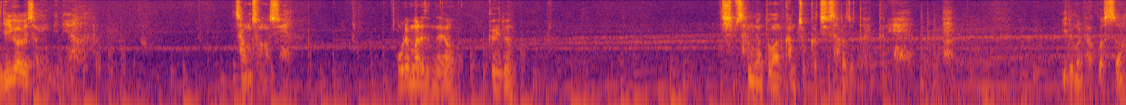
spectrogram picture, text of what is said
네가 왜 장영민이야? 장선호지. 오랜만에 듣네요. 그 이름? 13년 동안 감쪽같이 사라졌다 했더니 이름을 바꿨어.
